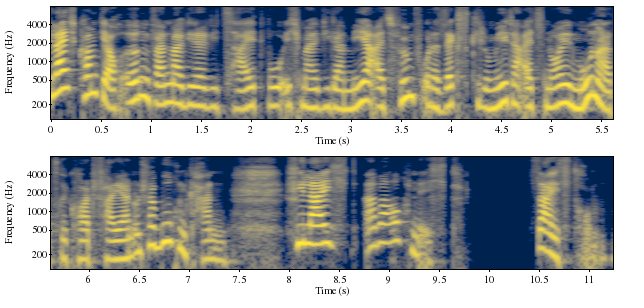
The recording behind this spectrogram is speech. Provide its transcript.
Vielleicht kommt ja auch irgendwann mal wieder die Zeit, wo ich mal wieder mehr als fünf oder sechs Kilometer als neuen Monatsrekord feiern und verbuchen kann. Vielleicht aber auch nicht. Sei's drum.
